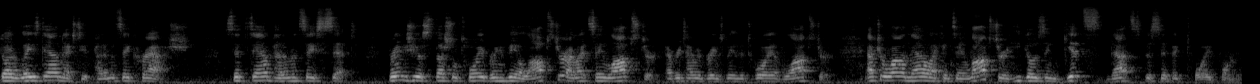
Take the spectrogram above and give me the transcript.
Dog lays down next to you. Pet him and say, crash. Sits down, pet him and say, sit. Brings you a special toy, brings me a lobster. I might say lobster every time he brings me the toy of lobster. After a while now I can say lobster and he goes and gets that specific toy for me.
